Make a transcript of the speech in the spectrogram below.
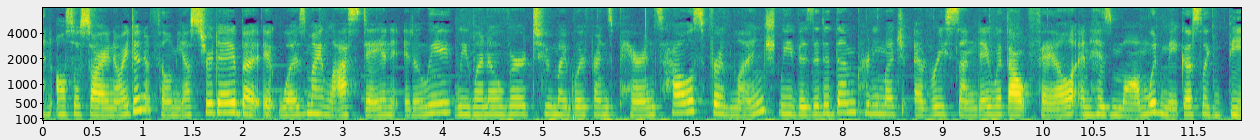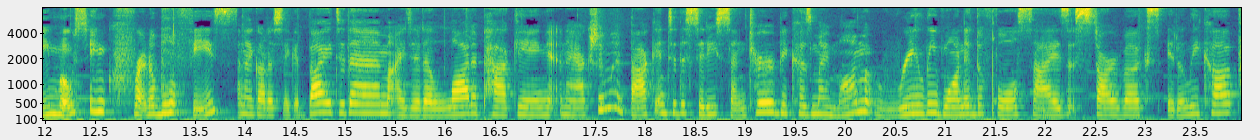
And also, sorry, I know I didn't film yesterday, but it was my last day in Italy. We went over to my boyfriend's parents' house for lunch. We visited them pretty much every Sunday without fail, and his mom would make us like the most incredible feast. And I got to say goodbye to them. I did a lot of packing, and I actually went back into the city center because my mom really wanted the full-size Starbucks Italy cup.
